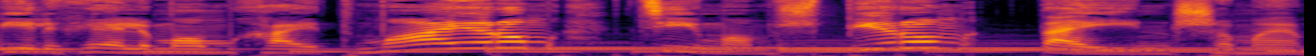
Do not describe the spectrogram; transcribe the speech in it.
Вільгельмом Хайтмаєром, Тімом Шпіром та іншими.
